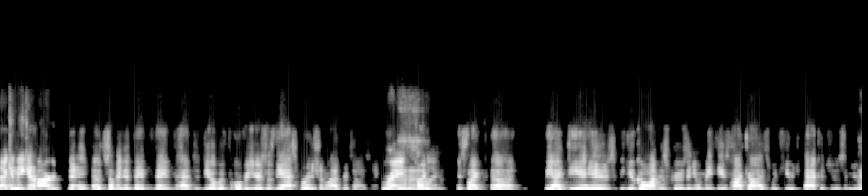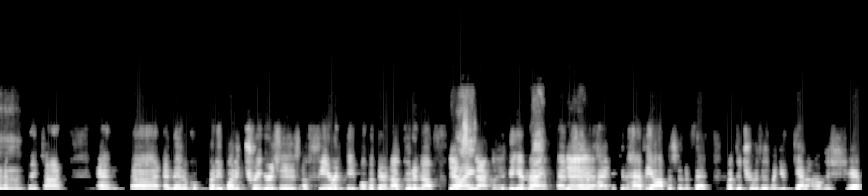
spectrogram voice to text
That can make it hard. The- uh, something that they've they've had to deal with over years is the aspirational advertising. Right. Mhm. Totally. It's like uh, the idea is you go on this cruise and you'll meet these hot guys with huge packages, and you're gonna have Mhm. a great time. And uh, and then, of cour- but it, what it triggers is a fear in people that they're not good enough Yes, Right. to exactly. be in that. Right. And Yeah, so yeah, it, yeah. ha- it can have the opposite effect. But the truth is, when you get on the ship,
